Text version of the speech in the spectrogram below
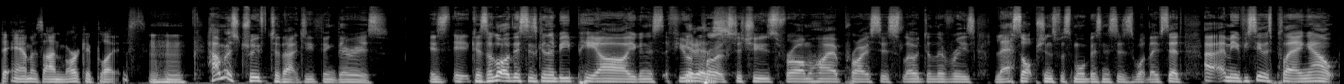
the Amazon marketplace. Mm-hmm. How much truth to that do you think there is? Is because a lot of this is going to be PR. You're going to fewer it products is. to choose from, higher prices, slow deliveries, less options for small businesses. Is what they've said. I mean, if you see this playing out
